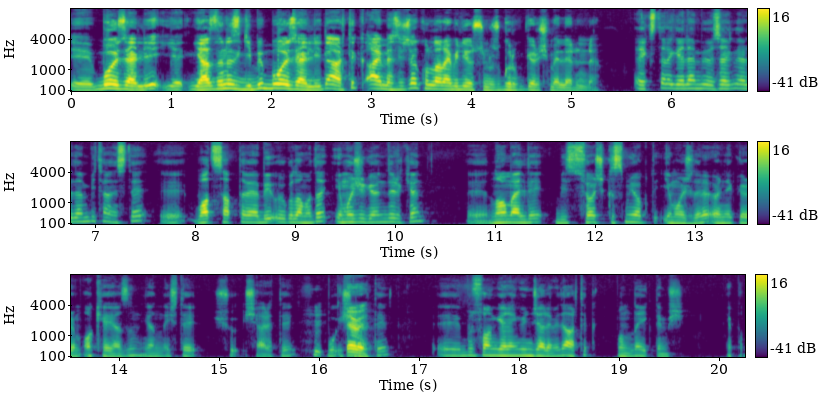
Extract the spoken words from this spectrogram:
e, bu özelliği yazdığınız gibi bu özelliği de artık iMessage'da kullanabiliyorsunuz grup görüşmelerinde. Ekstra gelen bir özelliklerden bir tanesi de e, WhatsApp'ta veya bir uygulamada emoji gönderirken e, normalde bir search kısmı yoktu emojilere. Örnek veriyorum OK yazın yanında işte şu işareti, bu işareti. E, bu son gelen güncellemede artık bunu da eklemiş Apple.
